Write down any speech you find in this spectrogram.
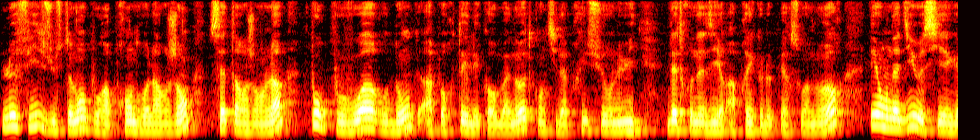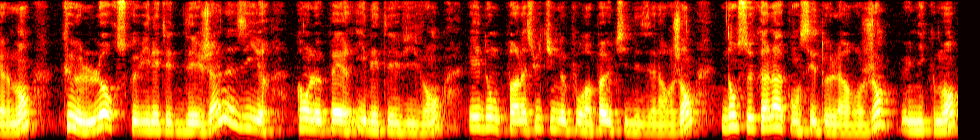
le fils justement pourra prendre l'argent, cet argent-là, pour pouvoir donc apporter les corbanotes quand il a pris sur lui d'être nazir après que le père soit mort. Et on a dit aussi également que lorsqu'il était déjà nazir, quand le père il était vivant, et donc par la suite il ne pourra pas utiliser l'argent. Dans ce cas-là, quand c'est de l'argent uniquement,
